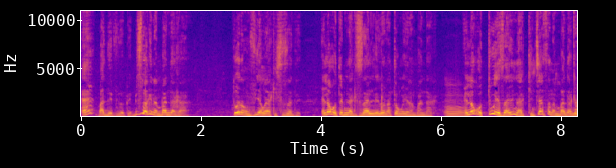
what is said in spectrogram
hein? badeveloppe biso toyaki na mbandaka toyei na mvia oya kisasa te eloko toyebi na kinshasa lelo na ntongo ye na mbandaka mm. eloko tu ezali na kinshasa na mbandaka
